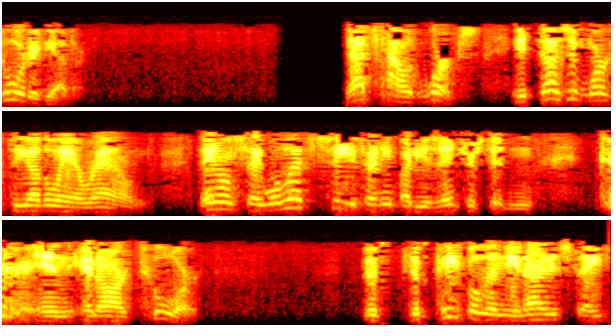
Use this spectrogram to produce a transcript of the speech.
tour together." That's how it works. It doesn't work the other way around. They don't say, "Well, let's see if anybody is interested in in, in our tour." The, the people in the United States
